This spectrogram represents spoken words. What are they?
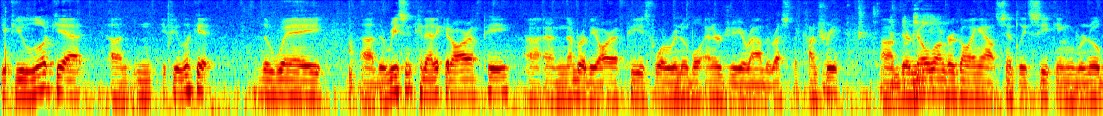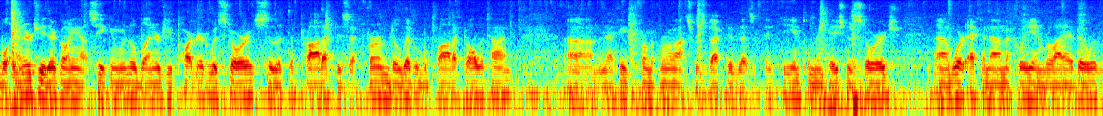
If you look at, uh, if you look at the way uh, the recent Connecticut RFP uh, and a number of the RFPs for renewable energy around the rest of the country, um, they're no longer going out simply seeking renewable energy. They're going out seeking renewable energy partnered with storage so that the product is a firm deliverable product all the time. Um, and I think from a Vermont's perspective, that's the implementation of storage, um, where economically and reliability,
